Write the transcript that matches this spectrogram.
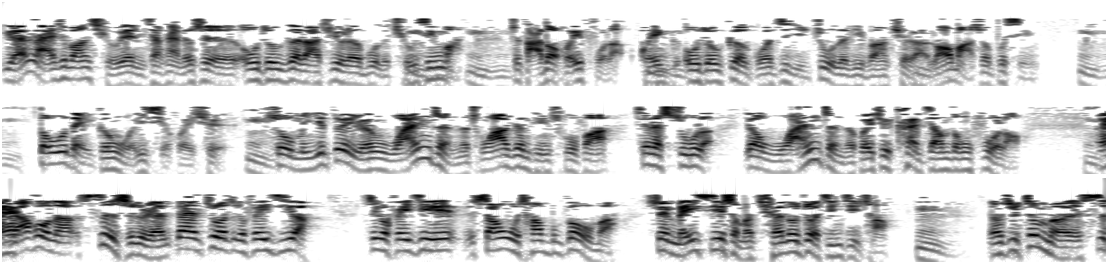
原来这帮球员，你想看都是欧洲各大俱乐部的球星嘛，嗯，就打道回府了，回欧洲各国自己住的地方去了。老马说不行。嗯嗯，都得跟我一起回去。嗯，说我们一队人完整的从阿根廷出发，现在输了，要完整的回去看江东父老。然后呢，四十个人，但坐这个飞机啊，这个飞机商务舱不够嘛，所以梅西什么全都坐经济舱。嗯，然后就这么四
